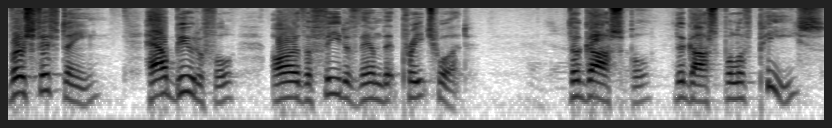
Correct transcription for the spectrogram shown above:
Verse 15 How beautiful are the feet of them that preach what? The gospel, the gospel of peace,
